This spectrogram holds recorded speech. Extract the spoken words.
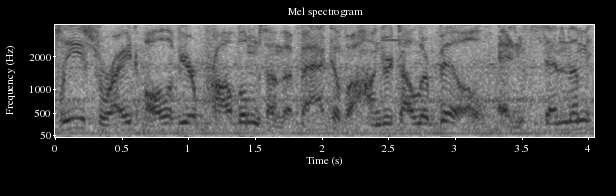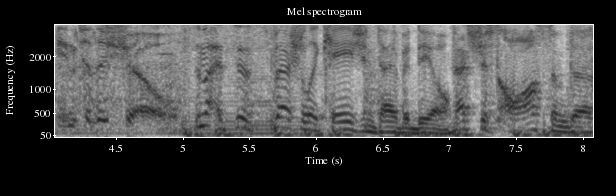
please write all of your problems on the back of a $100 bill and send them into the show. It's not. It's a special occasion type of deal. That's just awesome to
